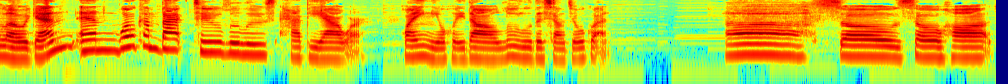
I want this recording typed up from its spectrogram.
Hello again, and welcome back to Lulu's Happy Hour. 欢迎你回到露露的小酒馆。Ah, so so hot.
